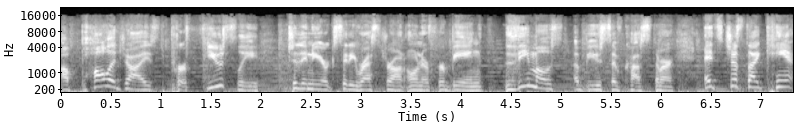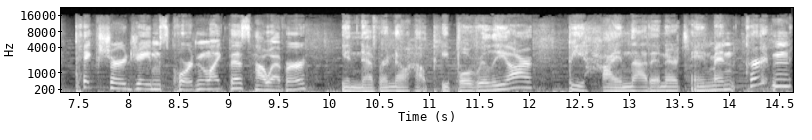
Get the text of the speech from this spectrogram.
apologized profusely to the New York City restaurant owner for being the most abusive customer. It's just I can't picture James Corden like this. However, you never know how people really are behind that entertainment curtain,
